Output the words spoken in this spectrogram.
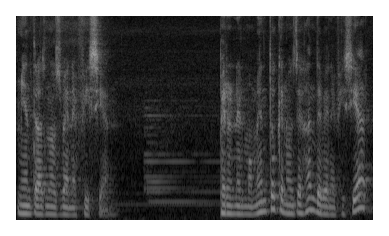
mientras nos benefician. Pero en el momento que nos dejan de beneficiar,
